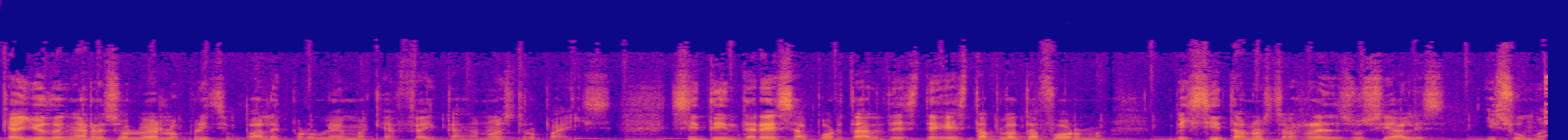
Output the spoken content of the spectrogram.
que ayuden a resolver los principales problemas que afectan a nuestro país. Si te interesa aportar desde esta plataforma, visita nuestras redes sociales y suma.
